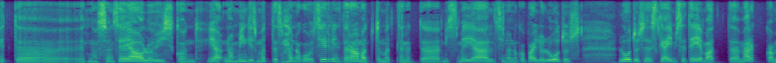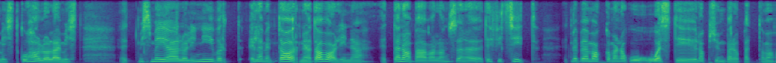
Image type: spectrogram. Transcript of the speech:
Et, et noh, see on see heaoluühiskond. Ja noh, mingis mõttes ma nagu sirvin seda raamatut ja mõtlen, et mis meie ajal, siin on ka palju loodus, looduses käimise teemat, märkamist, kohalolemist, et mis meie ajal oli niivõrd elementaarne ja tavaline, et tänapäeval on see defitsiit. et me peame hakkama nagu uuesti lapsi ümber õpetama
